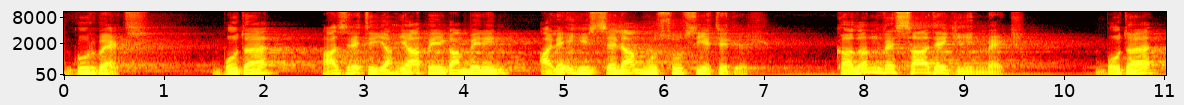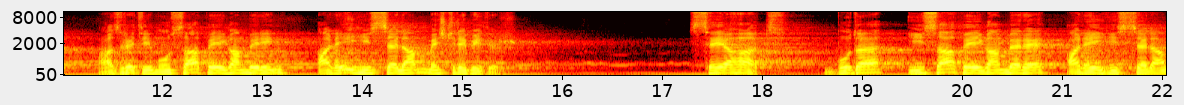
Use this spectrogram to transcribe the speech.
Gurbet. Bu da Hazreti Yahya peygamberin aleyhisselam hususiyetidir. Kalın ve sade giyinmek. Bu da Hazreti Musa peygamberin aleyhisselam meşrebidir. Seyahat. Bu da İsa peygambere aleyhisselam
